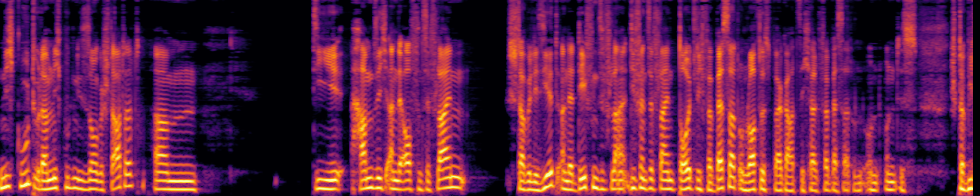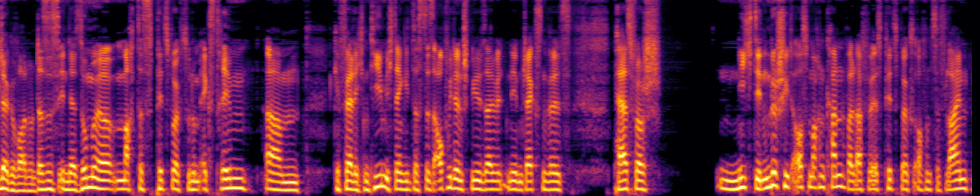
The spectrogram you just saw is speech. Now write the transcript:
nicht gut oder haben nicht gut in die Saison gestartet. Ähm, die haben sich an der Offensive Line stabilisiert, an der Defensive Line, Defensive Line deutlich verbessert und Roethlisberger hat sich halt verbessert und, und, und ist stabiler geworden. Und das ist in der Summe, macht das Pittsburgh zu einem extrem ähm, gefährlichen Team. Ich denke, dass das auch wieder ein Spiel sein wird, neben Jacksonville's Pass Rush nicht den Unterschied ausmachen kann, weil dafür ist Pittsburghs Offensive Line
